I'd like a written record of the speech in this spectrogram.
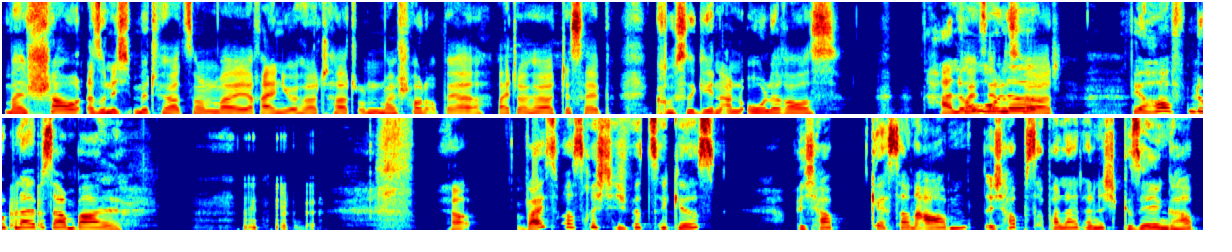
mal schauen, also nicht mithört, sondern mal reingehört hat und mal schauen, ob er weiterhört. Deshalb Grüße gehen an Ole raus. Hallo falls Ole, er das hört. wir hoffen, du bleibst am Ball. ja, weißt du, was richtig witzig ist? Ich habe gestern Abend, ich habe es aber leider nicht gesehen gehabt,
